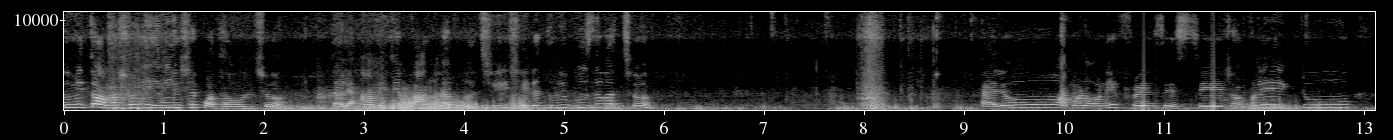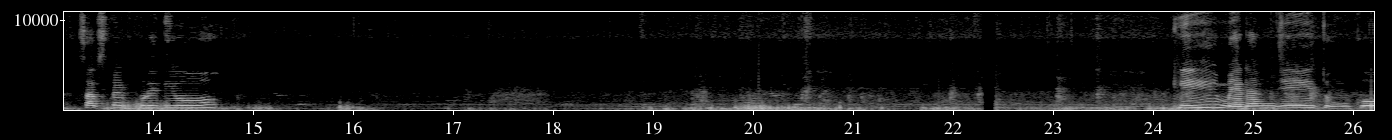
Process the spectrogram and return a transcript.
তুমি তো আমার সঙ্গে ইংলিশে কথা বলছো, তাহলে আমি যে বাংলা বলছি, সেটা তুমি বুঝতে পারছ? হ্যালো আমার অনেক ফ্রেন্ডস এসছে, সকলে একটু সাবস্ক্রাইব করে দিও। कि मैडम जी तुमको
